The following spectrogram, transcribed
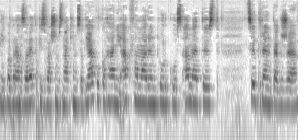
i po bransoletki z Waszym znakiem zodiaku, kochani. Akwamaryn, turkus, ametyst, cytryn, także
